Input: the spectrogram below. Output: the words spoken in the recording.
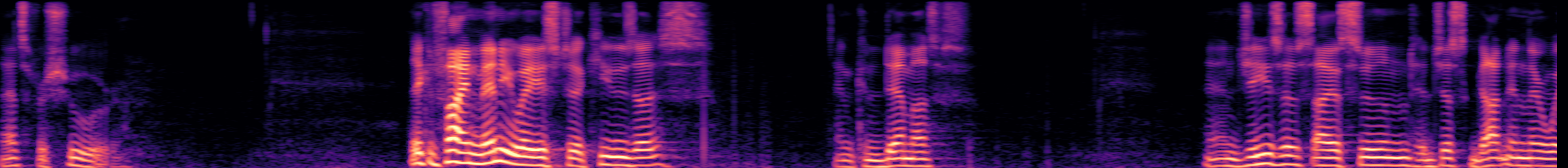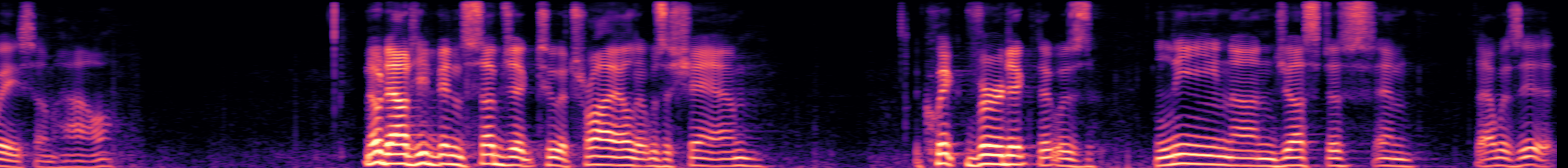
That's for sure. They could find many ways to accuse us and condemn us. And Jesus, I assumed, had just gotten in their way somehow. No doubt he'd been subject to a trial that was a sham, a quick verdict that was lean on justice, and that was it.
